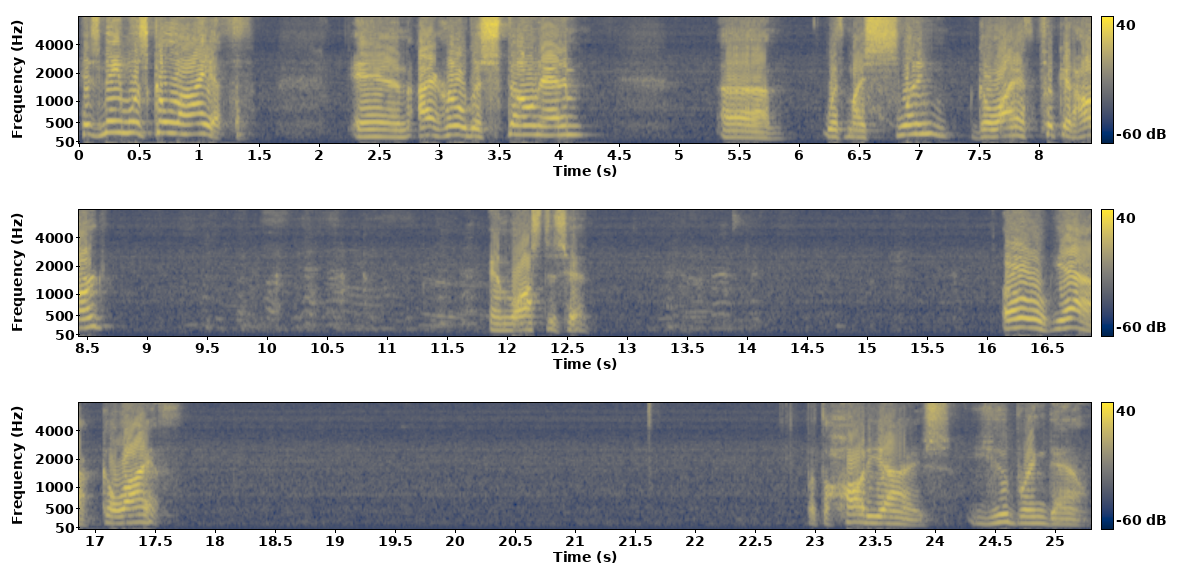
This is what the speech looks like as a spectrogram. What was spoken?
His name was Goliath. And I hurled a stone at him uh, with my sling. Goliath took it hard and lost his head. Oh, yeah, Goliath. But the haughty eyes you bring down.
